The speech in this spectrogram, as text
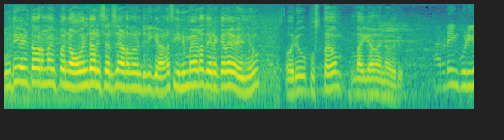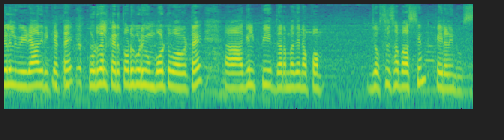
പുതിയ എഴുത്ത് പറഞ്ഞാൽ ഇപ്പോൾ നോവലിന്റെ റിസർച്ച് നടന്നുകൊണ്ടിരിക്കുകയാണ്. സിനിമയുടെ തിരക്കഥ കഴിഞ്ഞു. ഒരു പുസ്തകം വൈകാതെ തന്നെ വരും. ആരുടെയും കുഴികളിൽ വീഴാതിരിക്കട്ടെ കൂടുതൽ കരുത്തോടു കൂടി മുമ്പോട്ട് പോകട്ടെ. അഖിൽ പി ധർമ്മജനൊപ്പം ജോസി സെബാസ്റ്റ്യൻ കൈരളി ന്യൂസ്.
